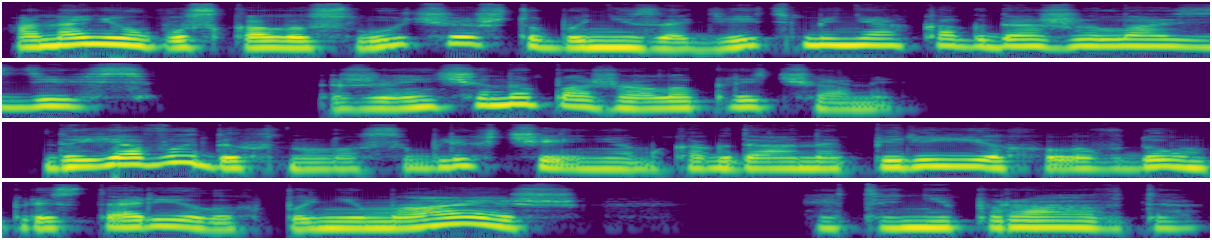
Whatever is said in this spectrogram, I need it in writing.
Она не упускала случая, чтобы не задеть меня, когда жила здесь». Женщина пожала плечами. Да я выдохнула с облегчением, когда она переехала в дом престарелых, понимаешь? Это неправда.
